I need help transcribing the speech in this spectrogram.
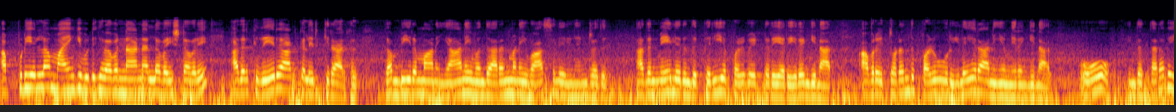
அப்படியெல்லாம் மயங்கி விடுகிறவன் நான் அல்ல வைஷ்ணவரே. அதற்கு வேறு ஆட்கள் இருக்கிறார்கள். கம்பீரமான யானை வந்து அரண்மனை வாசலில் நின்றது. அதன் மேலிருந்து பெரிய பழுவேட்டரையர் இறங்கினார். அவரைத் தொடர்ந்து பழுவூர் இளையராணியும் இறங்கினார். ஓ இந்த தடவை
